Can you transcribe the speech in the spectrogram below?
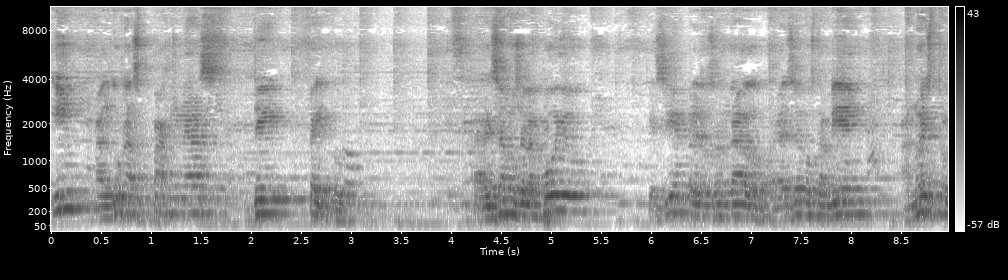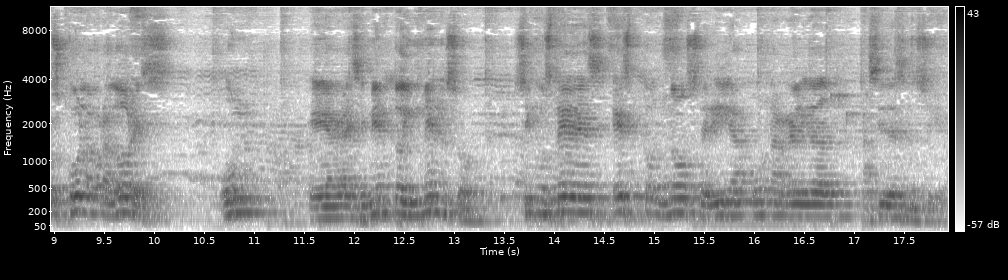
y algunas páginas de Facebook. Agradecemos el apoyo que siempre nos han dado. Agradecemos también a nuestros colaboradores. Un eh, agradecimiento inmenso. Sin ustedes esto no sería una realidad así de sencilla.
